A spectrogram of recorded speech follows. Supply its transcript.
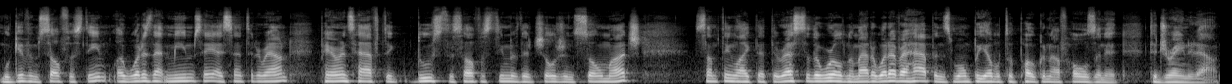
will give them self esteem. Like, what does that meme say? I sent it around. Parents have to boost the self esteem of their children so much something like that the rest of the world, no matter whatever happens, won't be able to poke enough holes in it to drain it out.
